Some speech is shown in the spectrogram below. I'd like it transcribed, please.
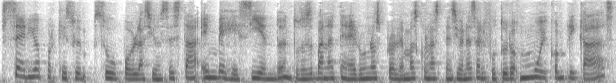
serio porque su, población se está envejeciendo, entonces van a tener unos problemas con las pensiones al futuro muy complicadas.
